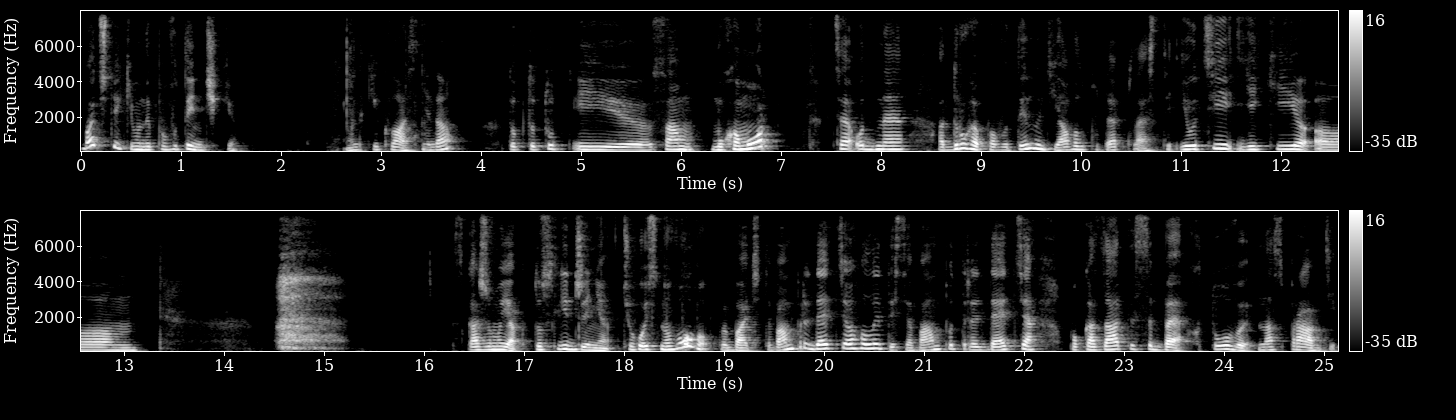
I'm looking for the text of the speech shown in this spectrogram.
бачите, які вони павутинчики? Такі класні, да? Тобто тут і сам мухомор це одне, а друге павутину дьявол буде плести. І оці, які, е, скажімо як, дослідження чогось нового, ви бачите, вам прийдеться оголитися, вам прийдеться показати себе, хто ви насправді.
